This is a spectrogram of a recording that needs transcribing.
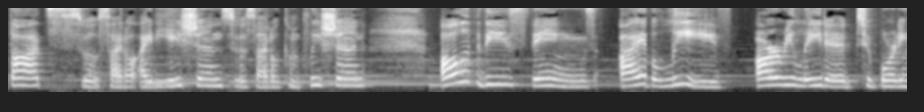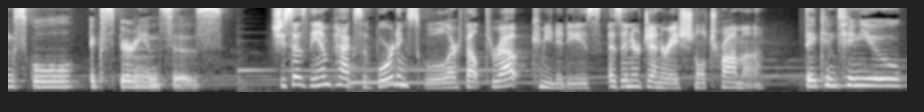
thoughts, suicidal ideation, suicidal completion. All of these things, I believe, are related to boarding school experiences. She says the impacts of boarding school are felt throughout communities as intergenerational trauma. They continue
